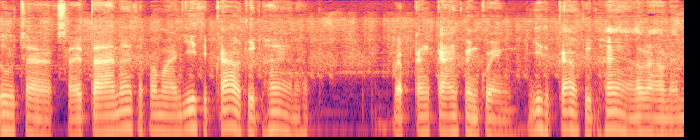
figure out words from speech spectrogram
ดูจากสายตาน่าจะประมาณ 29.5 นะครับ แบบกลางๆแกว่งๆ 29.5ราวๆนั้น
